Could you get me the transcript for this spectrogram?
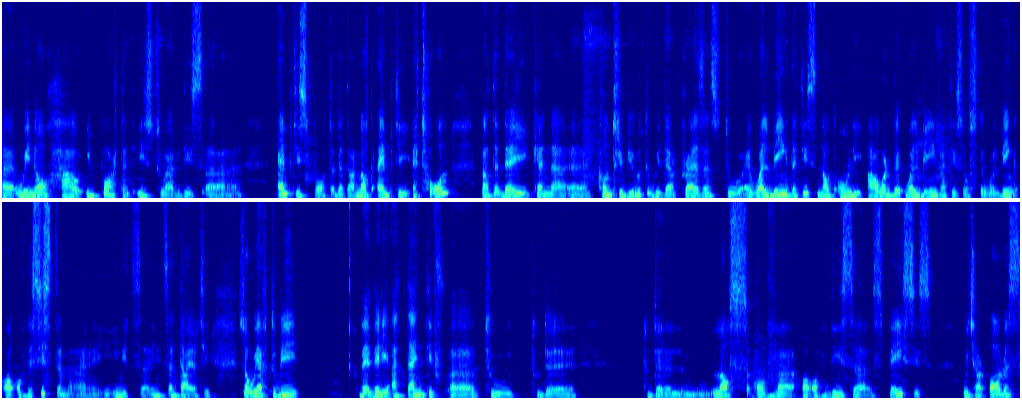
uh, we know how important it is to have this uh, empty spots that are not empty at all, but they can uh, contribute with their presence to a well-being that is not only our well-being, but is also the well-being of, of the system uh, in its uh, in its entirety. So we have to be very, very attentive uh, to to the to the loss of uh, of these spaces, which are always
